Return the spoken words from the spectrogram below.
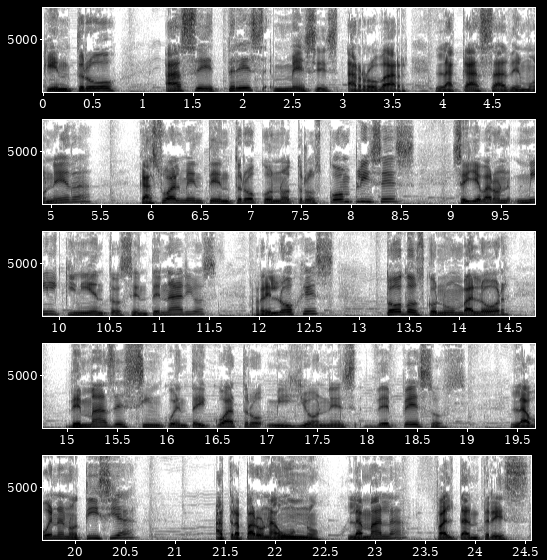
que entró hace tres meses a robar la casa de moneda. Casualmente entró con otros cómplices, se llevaron 1.500 centenarios, relojes, todos con un valor de más de 54 millones de pesos. La buena noticia, atraparon a uno. La mala, faltan tres.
